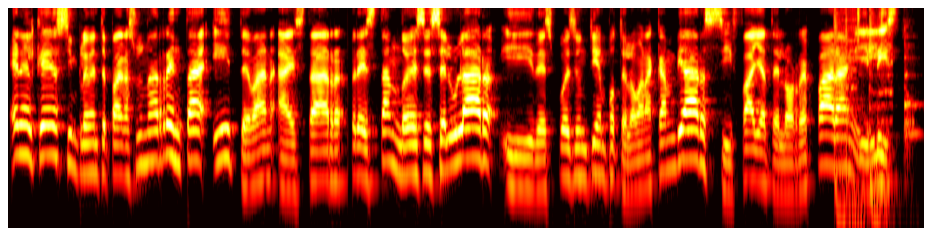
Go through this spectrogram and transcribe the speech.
en el que simplemente pagas una renta y te van a estar prestando ese celular y después de un tiempo te lo van a cambiar, si falla te lo reparan y listo.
